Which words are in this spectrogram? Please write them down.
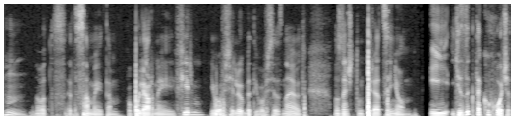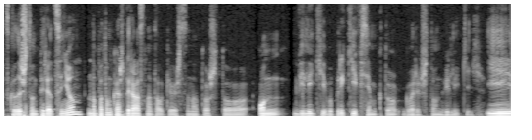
хм, ну вот это самый там популярный фильм, его все любят, его все знают, но значит он переоценен. И язык так и хочет сказать, что он переоценен, но потом каждый раз наталкиваешься на то, что он великий вопреки всем, кто говорит, что он великий. И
